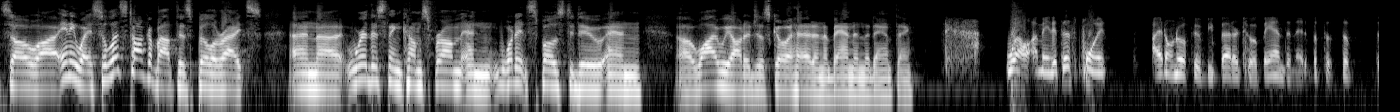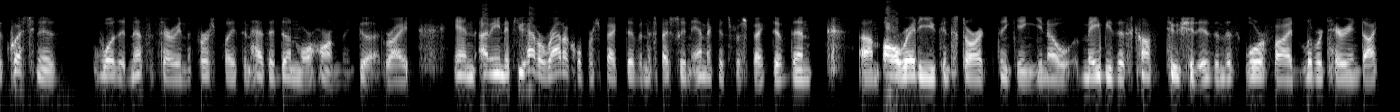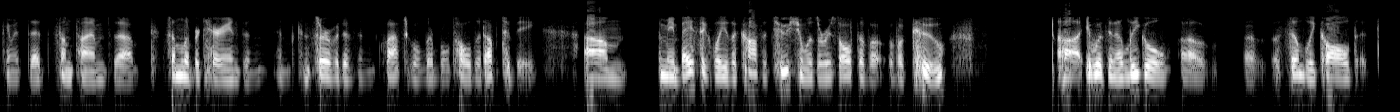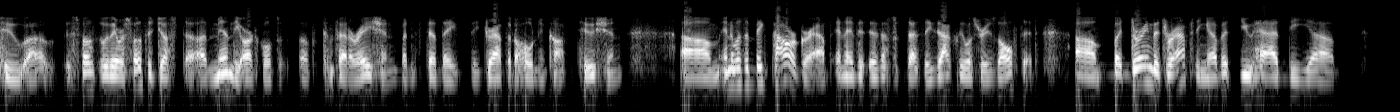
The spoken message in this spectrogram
So uh, anyway, so let's talk about this Bill of Rights and uh, where this thing comes from and what it's supposed to do and uh, why we ought to just go ahead and abandon the damn thing. Well, I mean, at this point, I don't know if it would be better to abandon it, but the, the, the question is, was it necessary in the first place, and has it done more harm than good, right? And I mean, if you have a radical perspective, and especially an anarchist perspective, then um, already you can start thinking, you know, maybe this Constitution isn't this glorified libertarian document that sometimes uh, some libertarians and, and conservatives and classical liberals hold it up to be. Um, I mean, basically, the Constitution was a result of a, of a coup. Uh, it was an illegal uh, uh, assembly called to uh, supposed, they were supposed to just uh, amend the Articles of Confederation, but instead they they drafted a whole new constitution. Um, and it was a big power grab, and it, it, that's, that's exactly what's resulted. Um, but during the drafting of it, you had the uh,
